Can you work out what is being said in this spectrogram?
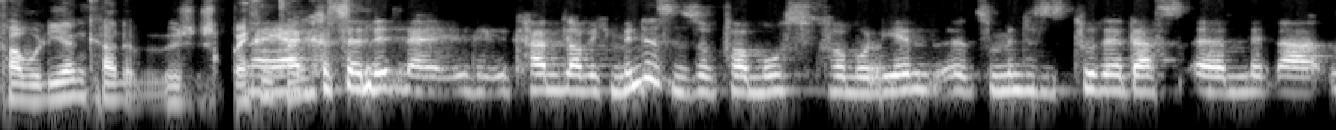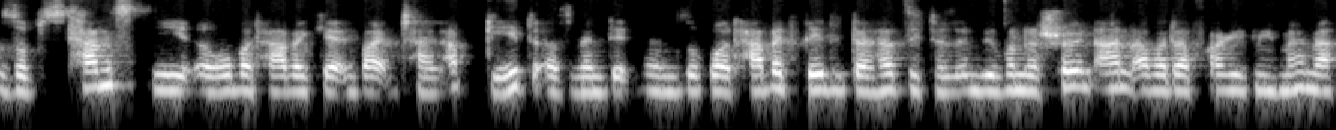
formulieren kann, äh, sprechen naja, kann? Christian Lindner kann, glaube ich, mindestens so famos formulieren. Äh, zumindest tut er das äh, mit einer Substanz, die Robert Habeck ja in weiten Teilen abgeht. Also wenn, wenn so Robert Habeck redet, dann hört sich das irgendwie wunderschön an, aber da frage ich mich manchmal,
